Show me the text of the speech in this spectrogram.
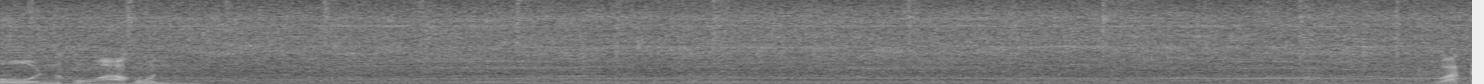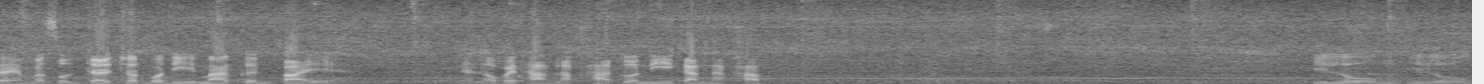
บูรณ์หัวหุ่น ว่าแต่มาสนใจช็อตบอดี้มากเกินไป เดี๋ยวเราไปถามราคาตัวนี้กันนะครับ พี่ลงพี่ลง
